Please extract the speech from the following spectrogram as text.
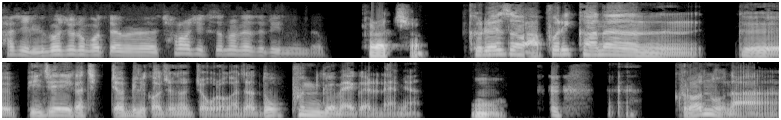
사실 읽어주는 것 때문에 천 원씩 쓰는 애들이 있는데. 그렇죠. 그래서 아프리카는 그 BJ가 직접 읽어주는 쪽으로 가죠. 높은 금액을 내면. 응. 그런 문화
